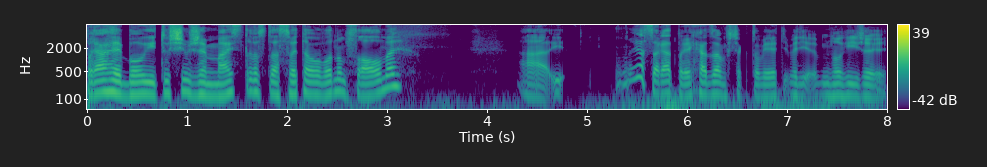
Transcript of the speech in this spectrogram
Prahe, boli, tuším, že majstrovstva sveta vo vodnom slalome. A ja sa rád prechádzam, však to viete, vedie mnohí, že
